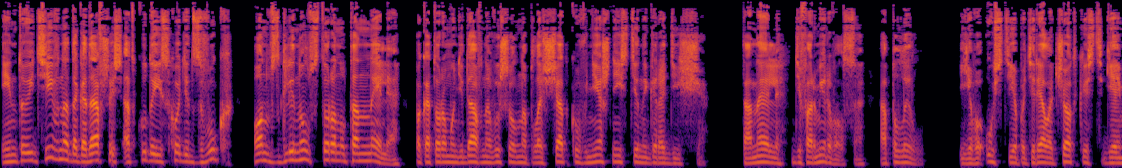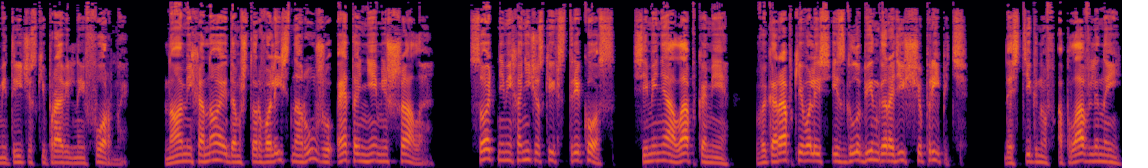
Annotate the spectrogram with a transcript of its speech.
Интуитивно догадавшись, откуда исходит звук, он взглянул в сторону тоннеля, по которому недавно вышел на площадку внешней стены городища. Тоннель деформировался, оплыл. Его устье потеряло четкость геометрически правильной формы. Но механоидам, что рвались наружу, это не мешало. Сотни механических стрекоз, семеня лапками, выкарабкивались из глубин городища Припять. Достигнув оплавленной,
